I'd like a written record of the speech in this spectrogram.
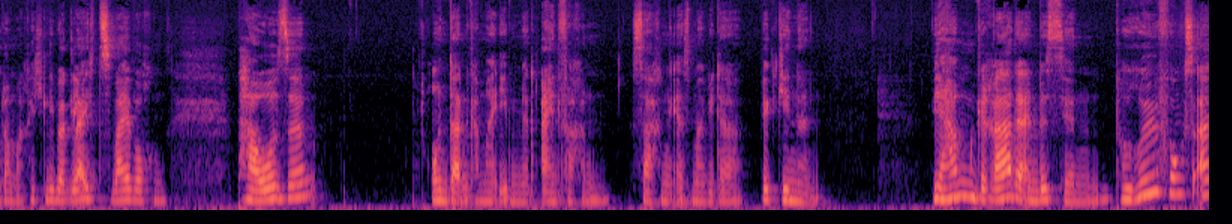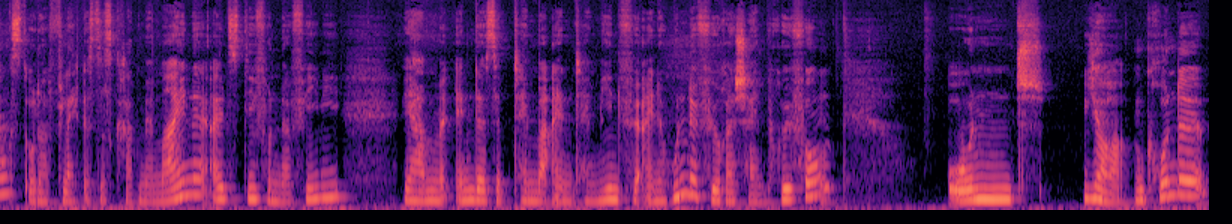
da mache ich lieber gleich zwei Wochen Pause und dann kann man eben mit einfachen Sachen erstmal wieder beginnen. Wir haben gerade ein bisschen Prüfungsangst oder vielleicht ist es gerade mehr meine als die von der Phoebe. Wir haben Ende September einen Termin für eine Hundeführerscheinprüfung. Und ja, im Grunde,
